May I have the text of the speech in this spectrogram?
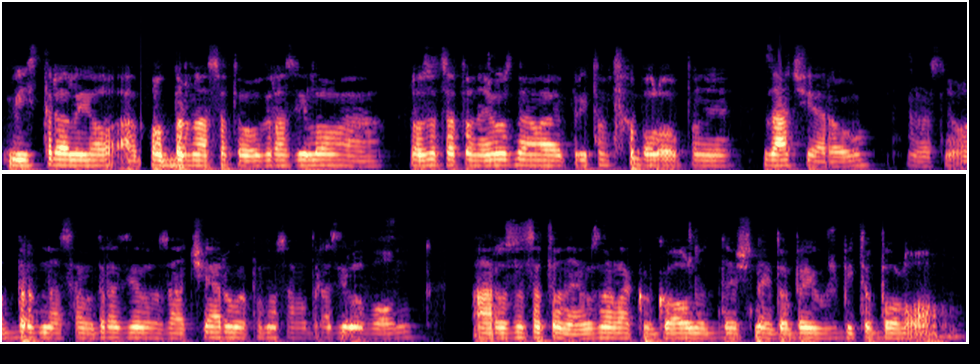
vystrelil a od Brna sa to odrazilo a rozhodca to neuznal, ale pritom to bolo úplne začiarou. Vlastne od Brna sa odrazilo začiaru a potom sa odrazilo von a rozhodca to neuznal ako gól. V dnešnej dobe už by to bolo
